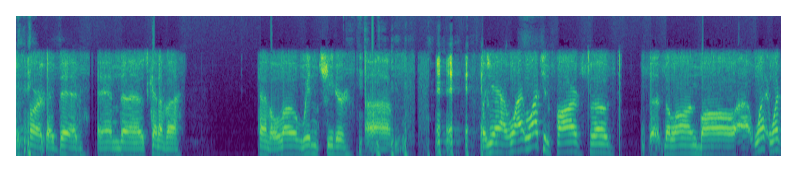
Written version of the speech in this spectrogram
as far as I did, and uh, it was kind of a kind of a low wind cheater. Um, but yeah, watching Favre throw the, the long ball. Uh, one, one,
